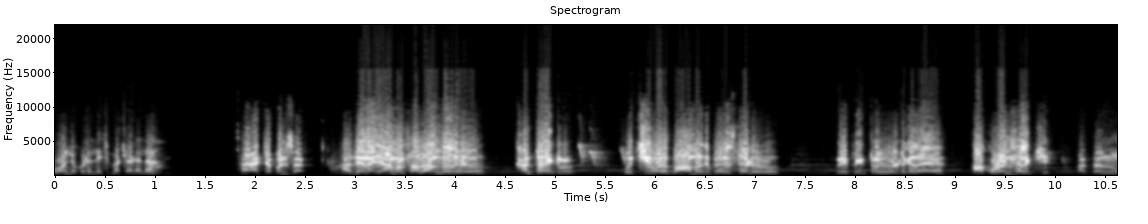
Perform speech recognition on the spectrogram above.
ఫోన్లో కూడా లేచి మాట్లాడాలా? ఆ, చెప్పండి సార్. అదేనయ్యా మన సదానందం లేడు కాంట్రాక్టర్. వచ్చి వాళ్ళ బామ్మర్ది పేరుస్తాడు. రేపు ఇంటర్వ్యూ ఉంటుంది కదా ఆ కుర్రని సెలెక్ట్ చేయి. అతను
